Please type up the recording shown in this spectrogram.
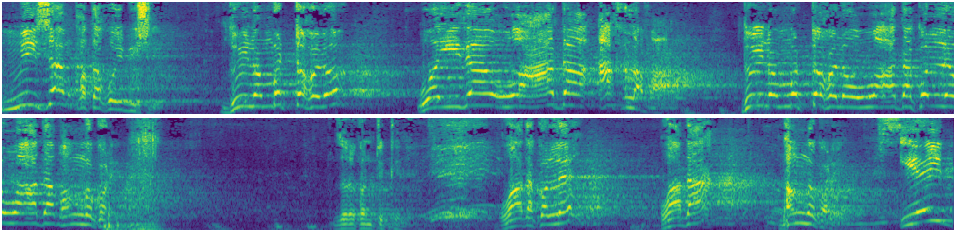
মিশাম কথা কই বেশি? দুই নম্বরটা হলো ওয়াইদা ওয়াদা আখলাফা। দুই নম্বরটা হলো, ওয়াদা করলে ওয়াদা ভঙ্গ করে। যেরকম ঠিক কিনা? ওয়াদা করলে ওয়াদা ভঙ্গ করে। এই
